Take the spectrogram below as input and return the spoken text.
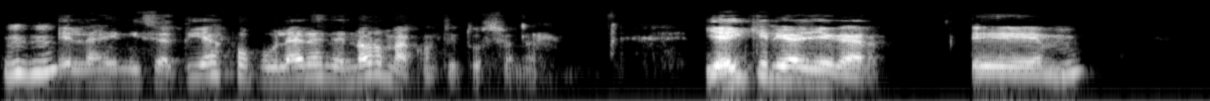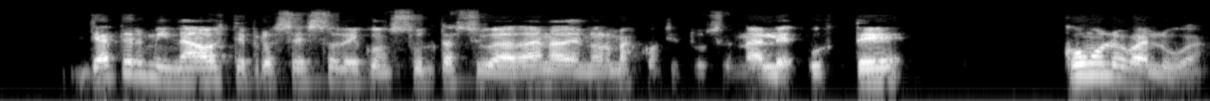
En las iniciativas populares de norma constitucional. Y ahí quería llegar. Eh, ya terminado este proceso de consulta ciudadana de normas constitucionales, ¿usted cómo lo evalúa?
